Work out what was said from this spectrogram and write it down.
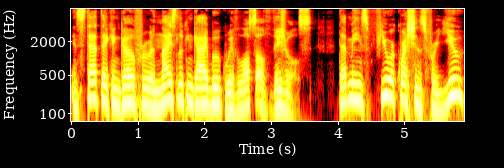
Instead, they can go through a nice looking guidebook with lots of visuals. That means fewer questions for you,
